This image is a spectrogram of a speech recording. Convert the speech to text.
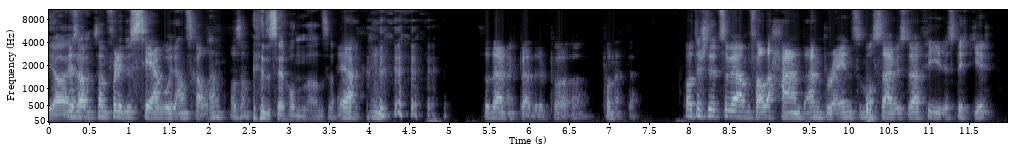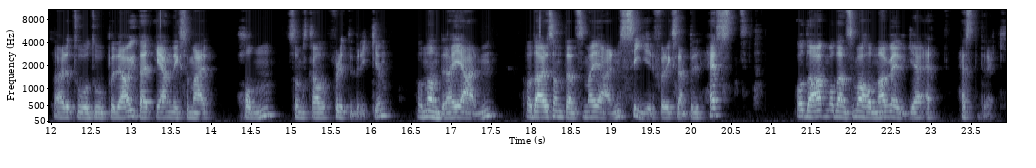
Ja, ja. Liksom, sånn fordi du ser hvor han skal hen og sånn. Du ser hånda hans. ja. Ja. Mm. Så det er nok bedre på, på nettet. Og til slutt så vil jeg anbefale Hand and Brain, som også er hvis du er fire stykker. Så er det to og to på dag, der én liksom er hånden, som skal flytte brikken, og den andre er hjernen. Og da er det sånn at den som er hjernen, sier f.eks. hest, og da må den som har hånda, velge et hestetrekk.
